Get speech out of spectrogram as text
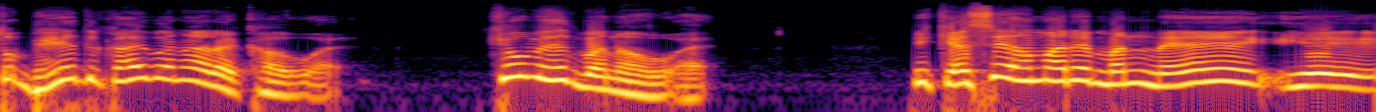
तो भेद काय बना रखा हुआ है? क्यों भेद बना हुआ है? ये कैसे हमारे मन ने ये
